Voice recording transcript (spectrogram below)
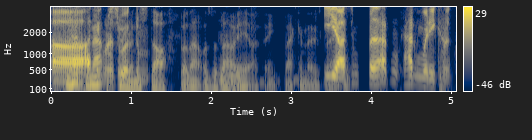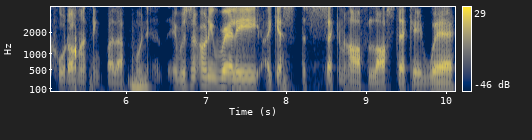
Uh, I think when I was working, stuff, but that was about it. I think back in those days. yeah, I think, but that hadn't, hadn't really kind of caught on. I think by that point, Mm-hmm. it was only really, I guess, the second half of last decade where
